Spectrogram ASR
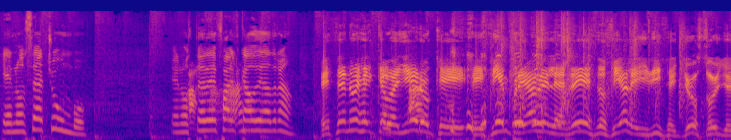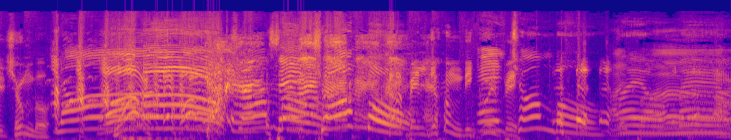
Que no sea chumbo. Que no esté Ajá. defalcado de atrás. Este no es el caballero que eh, siempre habla en las redes sociales y dice: Yo soy el chumbo. No. ¡Oh! ¡Ese es Ah, chombo! perdón, disculpe. El chombo. Ay, hombre. Ah,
